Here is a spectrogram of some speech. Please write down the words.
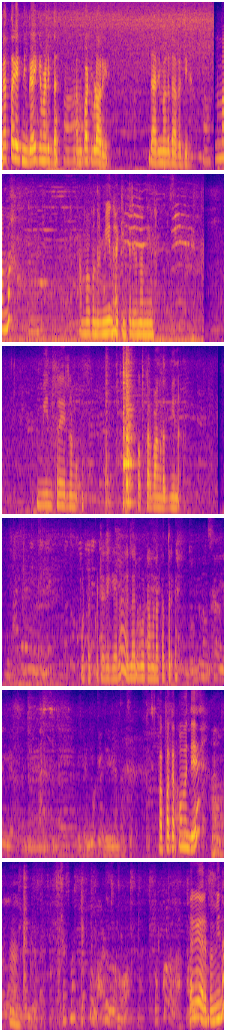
ಮೆತ್ತಾಗೈತಿ ನೀವು ಬೆಳಗ್ಗೆ ಮಾಡಿದ್ದ. ಅದನ್ನ ಕೊಟ್ಬಿಡು ಅವ್ರಿಗೆ. ದಾದಿ ಮಗದ ಅಜ್ಜಿಗೆ ನಮ್ಮಮ್ಮ? ಅಮ್ಮ ಬಂದ್ರೆ ಮೀನು ಹಾಕಿಂತೀರಿ ನಾನೇನು ಮೀನು ಫ್ರೈ ರೀ ನಮ್ಮ. ಕೊಕ್ಕರ್ ಬಾಂಗ್ಡದ ಮೀನು. ಊಟ ಕೊಟ್ಟರಿಗೆಲ್ಲ ಎಲ್ಲರಿಗೂ ಊಟ ಮಾಡಕತ್ರಿ. ಪಪ್ಪ ಕರ್ಕೊಂಬಂದಿ ಹಾಂ. ಹೇಗ್ಯಾರಪ್ಪ ಮೀನು?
